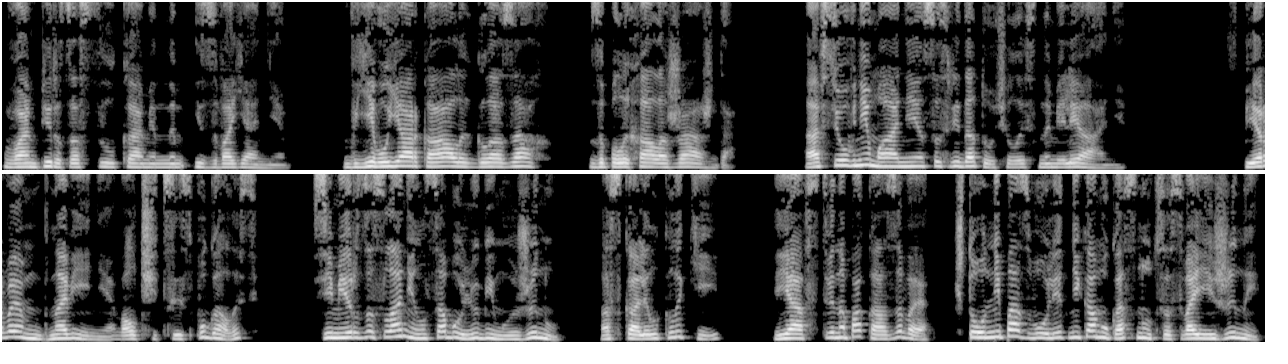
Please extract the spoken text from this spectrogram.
Вампир застыл каменным изваянием. В его ярко-алых глазах заполыхала жажда, а все внимание сосредоточилось на Мелиане первое мгновение волчица испугалась. Семир заслонил собой любимую жену, оскалил клыки, явственно показывая, что он не позволит никому коснуться своей жены,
